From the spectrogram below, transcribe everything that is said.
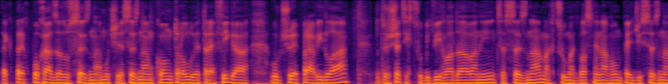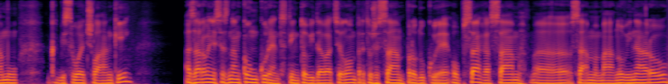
tak pre, pochádza zo seznamu, čiže seznam kontroluje trafik a určuje pravidlá, pretože všetci chcú byť vyhľadávaní cez seznam a chcú mať vlastne na homepage seznamu akoby svoje články a zároveň je seznam konkurent týmto vydavateľom, pretože sám produkuje obsah a sám, e, sám má novinárov e,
